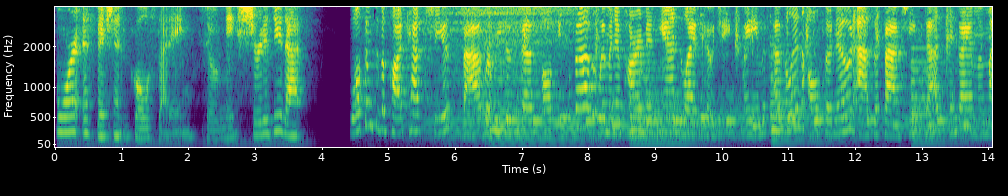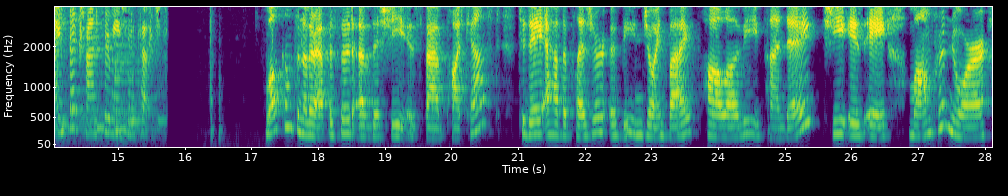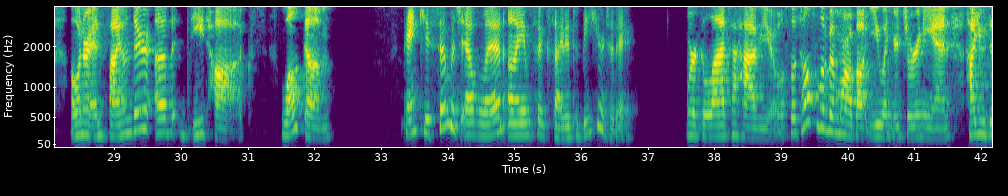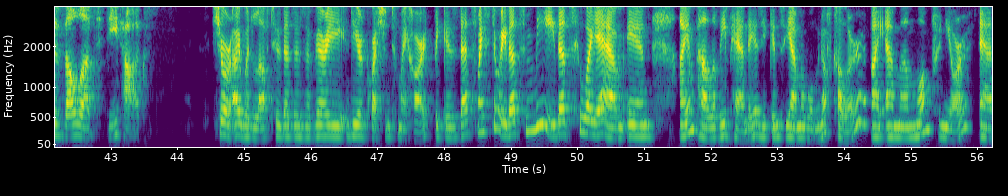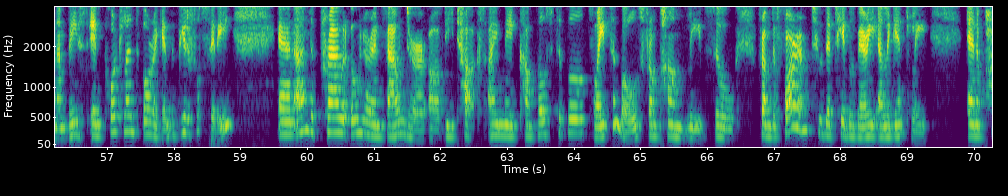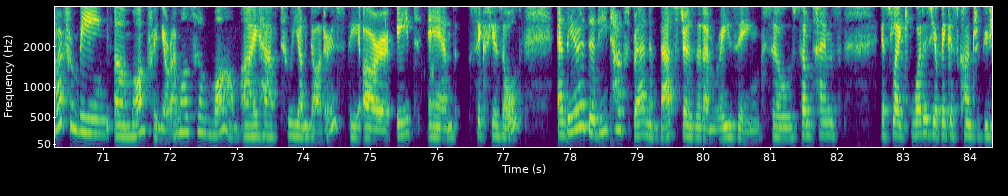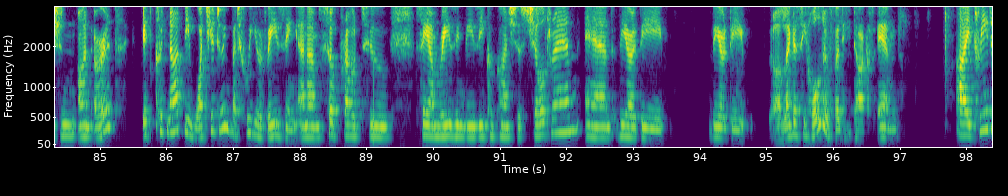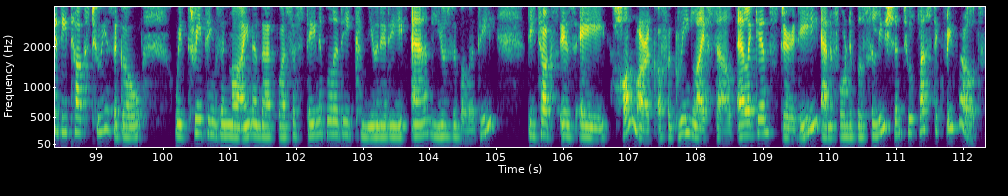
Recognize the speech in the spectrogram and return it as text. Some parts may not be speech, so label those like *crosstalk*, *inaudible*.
for efficient goal setting. So make sure to do that. Welcome to the podcast She is Fab, where we discuss all things fab, women empowerment, and life coaching. My name is Evelyn, also known as the Fab Chief Desk, and I am a mindset transformation coach. Welcome to another episode of the She is Fab podcast. Today I have the pleasure of being joined by Pallavi Pandey. She is a mompreneur, owner, and founder of Dtocs. Welcome. Thank you so much, Evelyn. I am so excited to be here today. We're glad to have you. So tell us a little bit more about you and your journey and how you developed Dtocs. Sure, I would love to. That is a very dear question to my heart because that's my story. That's me. That's who I am. And I am Pallavi Pandey. As you can see, I'm a woman of color. I am a mompreneur and I'm based in Portland, Oregon, the beautiful city. And I'm the proud owner and founder of Dtocs. I make compostable plates and bowls from palm leaves. So from the farm to the table very elegantly. And apart from being a mompreneur, I'm also a mom. I have two young daughters. They are eight and six years old, and they are the Dtocs brand ambassadors that I'm raising. So sometimes it's like, what is your biggest contribution on earth? It could not be what you're doing, but who you're raising. And I'm so proud to say I'm raising these eco-conscious children, and they are the they are the uh, legacy holder for Dtocs and I created Dtocs two years ago with three things in mind, and that was sustainability, community, and usability. Dtocs is a hallmark of a green lifestyle, elegant, sturdy, and affordable solution to a plastic free world.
